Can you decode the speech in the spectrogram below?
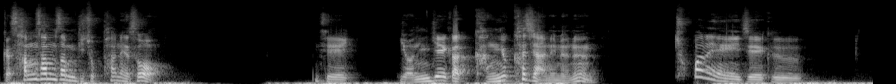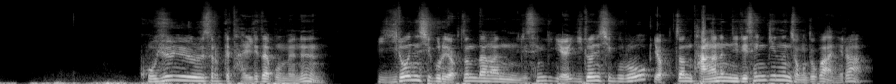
그러니까 333 기족 판에서 이제 연계가 강력하지 않으면은 초반에 이제 그 고효율스럽게 달리다 보면은 이런 식으로 역전당하는 일이 생기, 이런 식으로 역전 당하는 일이 생기는 정도가 아니라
